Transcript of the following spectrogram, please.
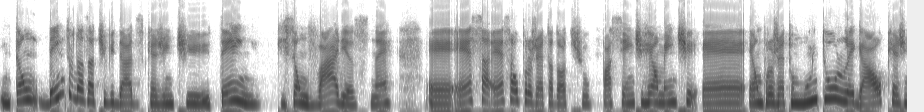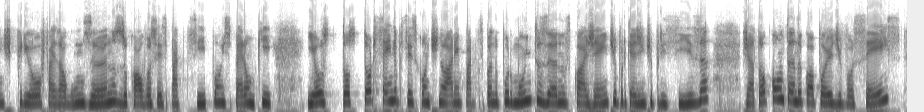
Então, dentro das atividades que a gente tem, que são várias, né? É, essa, essa é o projeto Adote o Paciente, realmente é, é um projeto muito legal que a gente criou faz alguns anos, do qual vocês participam, esperam que, e eu estou torcendo para vocês continuarem participando por muitos anos com a gente, porque a gente precisa, já estou contando com o apoio de vocês,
